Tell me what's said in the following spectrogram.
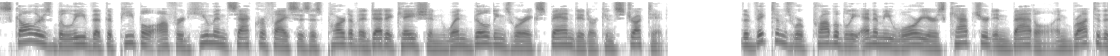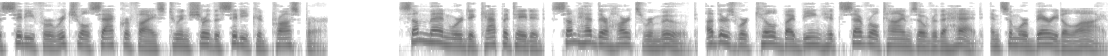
Scholars believe that the people offered human sacrifices as part of a dedication when buildings were expanded or constructed. The victims were probably enemy warriors captured in battle and brought to the city for ritual sacrifice to ensure the city could prosper. Some men were decapitated, some had their hearts removed, others were killed by being hit several times over the head, and some were buried alive.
